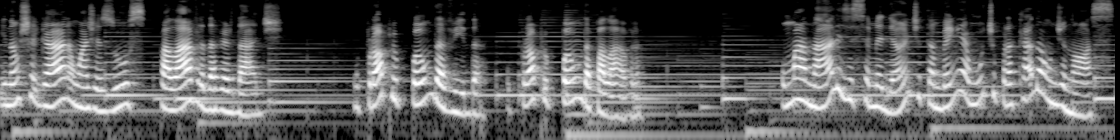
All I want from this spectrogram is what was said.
e não chegaram a Jesus, palavra da verdade, o próprio pão da vida, o próprio pão da palavra. Uma análise semelhante também é útil para cada um de nós,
